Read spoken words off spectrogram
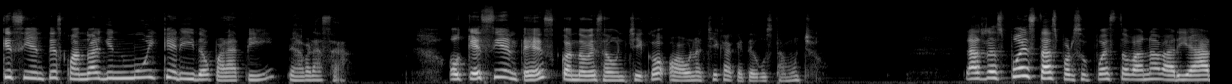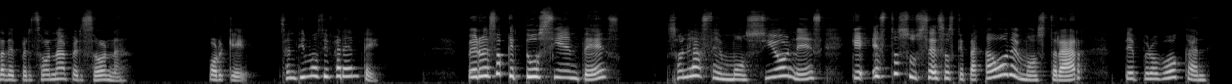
¿Qué sientes cuando alguien muy querido para ti te abraza? ¿O qué sientes cuando ves a un chico o a una chica que te gusta mucho? Las respuestas, por supuesto, van a variar de persona a persona, porque sentimos diferente. Pero eso que tú sientes son las emociones que estos sucesos que te acabo de mostrar te provocan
